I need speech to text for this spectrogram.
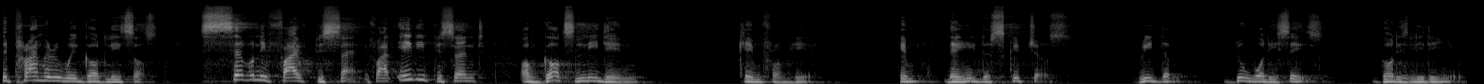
The primary way God leads us. 75%, in fact, 80% of God's leading came from here. Came, they need the scriptures. Read them. Do what He says. God is leading you.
